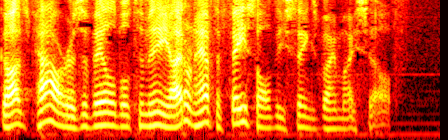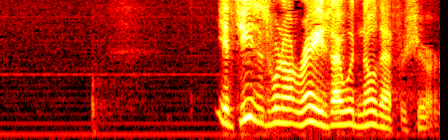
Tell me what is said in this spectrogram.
God's power is available to me. I don't have to face all these things by myself. If Jesus were not raised, I wouldn't know that for sure.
